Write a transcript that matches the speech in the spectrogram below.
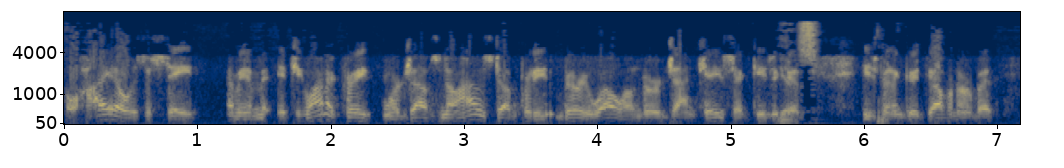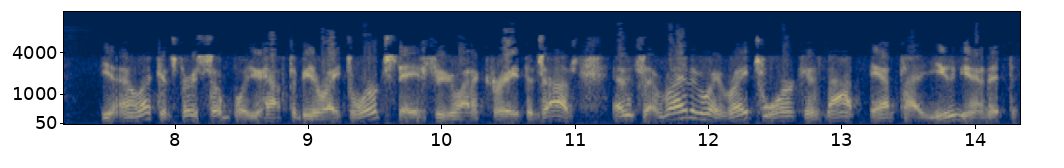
Ohio is a state, I mean, if you want to create more jobs, and Ohio's done pretty, very well under John Kasich. He's a Yes. good, he's been a good governor, but you know, look, it's very simple. You have to be a right to work state if you want to create the jobs. And it's, right away, right to work is not anti-union. It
